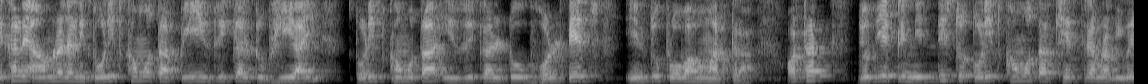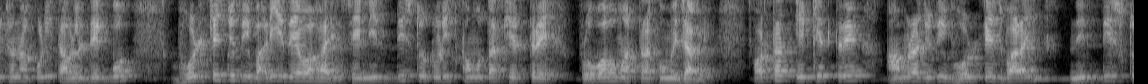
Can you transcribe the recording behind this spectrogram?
এখানে আমরা জানি তড়িৎ ক্ষমতা পি ইজিক্যাল টু ভিআই তড়িৎ ক্ষমতা ইজিক্যাল টু ভোল্টেজ ইন্টু প্রবাহ মাত্রা। অর্থাৎ যদি একটি নির্দিষ্ট তড়িৎ ক্ষমতার ক্ষেত্রে আমরা বিবেচনা করি, তাহলে দেখব ভোল্টেজ যদি বাড়িয়ে দেওয়া হয়, সেই নির্দিষ্ট তড়িৎ ক্ষমতার ক্ষেত্রে প্রবাহ মাত্রা কমে যাবে। অর্থাৎ এক্ষেত্রে আমরা যদি ভোল্টেজ বাড়াই, নির্দিষ্ট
